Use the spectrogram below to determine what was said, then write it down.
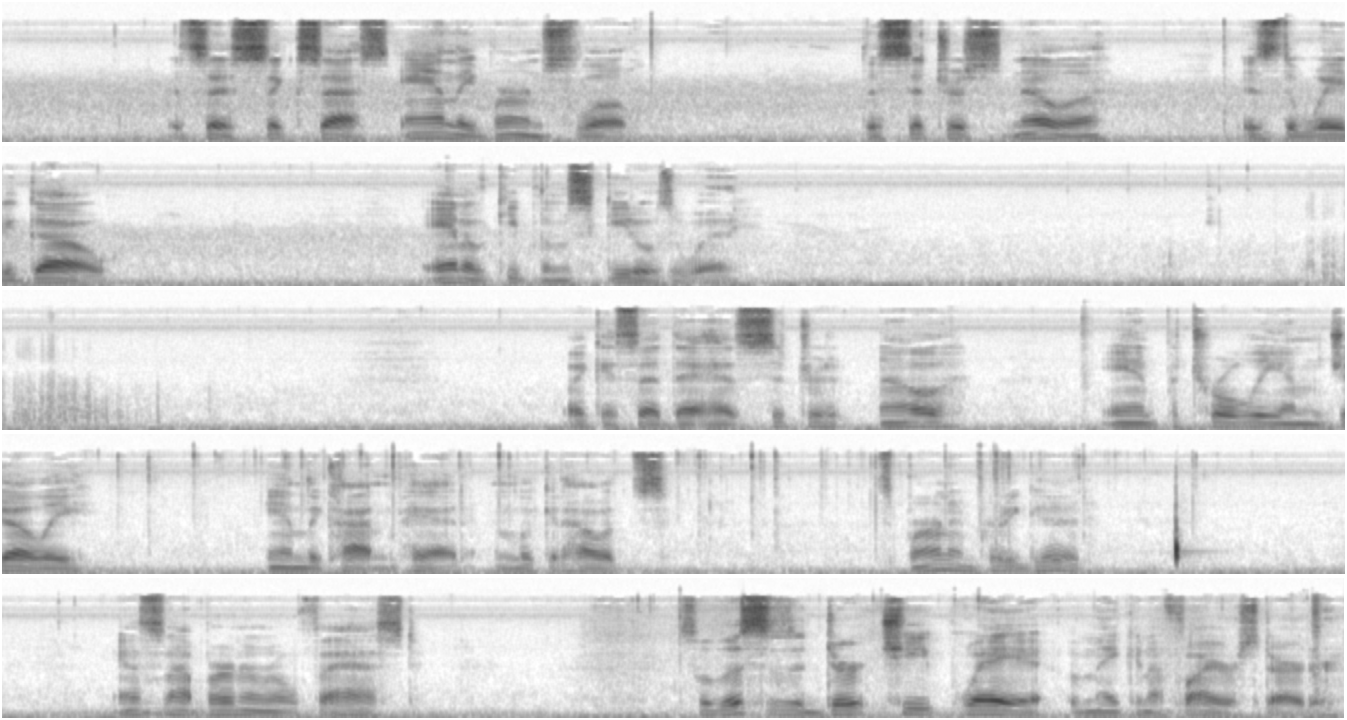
it's a success and they burn slow. the citronella is the way to go. And it'll keep the mosquitoes away. Like I said, that has citronella and petroleum jelly and the cotton pad. And look at how it's it's burning pretty good. And it's not burning real fast. So this is a dirt cheap way of making a fire starter.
